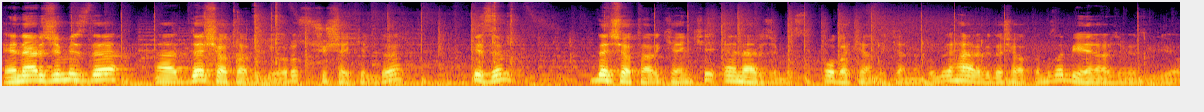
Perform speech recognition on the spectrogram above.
Enerjimiz de e, dash atabiliyoruz şu şekilde. Bizim dash atarken ki enerjimiz. O da kendi kendine doluyor. Her bir dash attığımızda bir enerjimiz gidiyor.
